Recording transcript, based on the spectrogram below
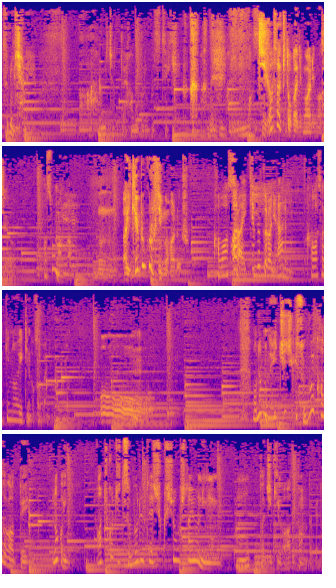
鶴見じゃねえよ。ああ、見ちゃったよ、ハンブルグステーキ。うまそう茅ヶ崎とかにもありますよ。あ、そうなあ。んだ。うん。あ、池袋にもある。川崎。あら、池袋にある。川崎の駅のそばにもあるよ。おー。あでもね、一時期すごい数があって、なんかい、あちこち潰れて縮小したようにも思った時期があったんだけど、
